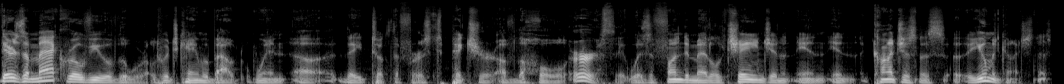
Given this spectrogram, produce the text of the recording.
there's a macro view of the world which came about when uh, they took the first picture of the whole Earth. It was a fundamental change in in in consciousness, uh, human consciousness,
